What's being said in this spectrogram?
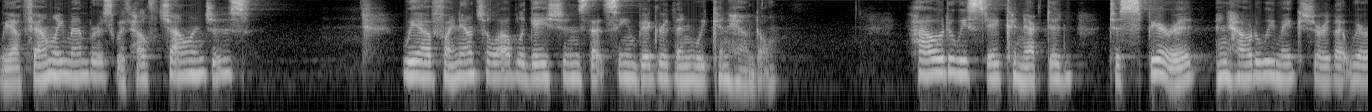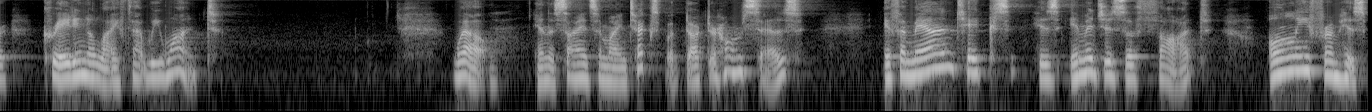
We have family members with health challenges. We have financial obligations that seem bigger than we can handle. How do we stay connected to spirit and how do we make sure that we're creating the life that we want? Well, in the Science of Mind textbook, Dr. Holmes says if a man takes his images of thought only from his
